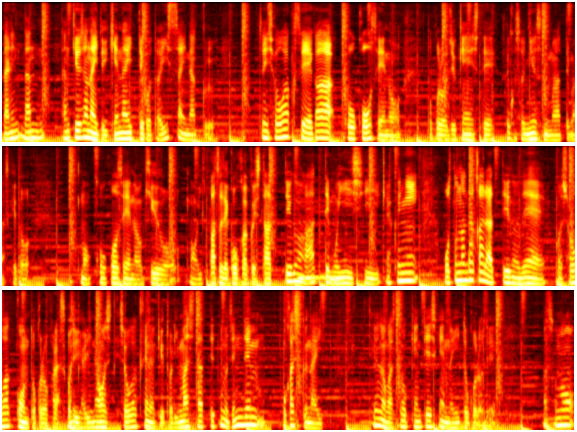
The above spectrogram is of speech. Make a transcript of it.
何何何級じゃないといけないってことは一切なく普通に小学生が高校生のところを受験してそれこそニュースにもなってますけどもう高校生の級をもう一発で合格したっていうのがあってもいいし逆に大人だからっていうので小学校のところから少しやり直して小学生の級取りましたって言っても全然おかしくないっていうのがすごく検定試験のいいところで、まあ、その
